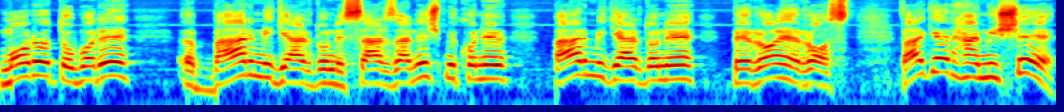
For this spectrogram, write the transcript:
ما رو دوباره برمیگردونه سرزنش می‌کنه برمیگردونه به راه راست. و اگر همیشه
